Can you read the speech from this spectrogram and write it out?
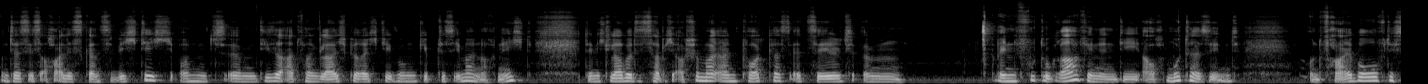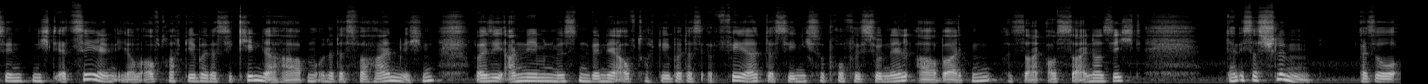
und das ist auch alles ganz wichtig. Und ähm, diese Art von Gleichberechtigung gibt es immer noch nicht. Denn ich glaube, das habe ich auch schon mal in einem Podcast erzählt, ähm, wenn Fotografinnen, die auch Mutter sind, und freiberuflich sind, nicht erzählen ihrem Auftraggeber, dass sie Kinder haben oder das verheimlichen, weil sie annehmen müssen, wenn der Auftraggeber das erfährt, dass sie nicht so professionell arbeiten aus seiner Sicht, dann ist das schlimm. Also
